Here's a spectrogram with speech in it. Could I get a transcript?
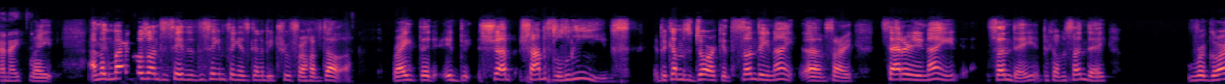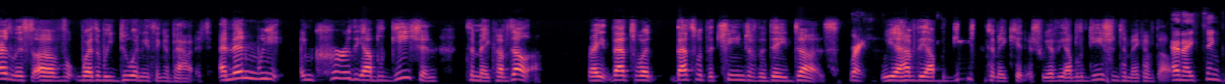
And I right. And the Gemara goes on to say that the same thing is going to be true for Havdalah, right? That it be, Shab, Shabbos leaves. It becomes dark. It's Sunday night. Uh, sorry, Saturday night, Sunday. It becomes Sunday, regardless of whether we do anything about it. And then we incur the obligation to make Havdalah right? That's what that's what the change of the day does. Right. We have the obligation to make kiddush. We have the obligation to make havdalah and i think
